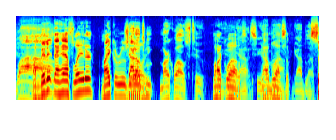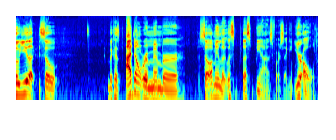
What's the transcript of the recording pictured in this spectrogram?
Wow. A minute and a half later, Mike Eruzione. Shout out to Mark Wells, too. Mark Yeah, Wells. yeah, see God him uh, bless around. him. God bless. So you look so because I don't remember. So I mean, look, let's let's be honest for a second. You're old.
